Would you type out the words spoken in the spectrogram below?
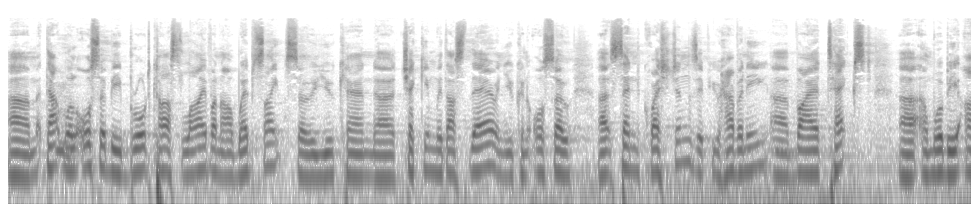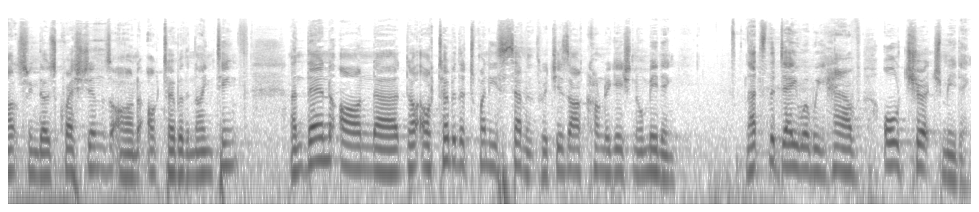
Um, that will also be broadcast live on our website, so you can uh, check in with us there, and you can also uh, send questions if you have any uh, via text, uh, and we'll be answering those questions on October the 19th. And then on uh, October the 27th, which is our congregational meeting, That's the day where we have all church meeting.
